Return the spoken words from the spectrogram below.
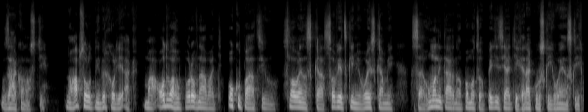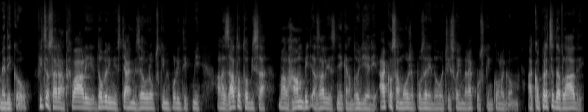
zákonnosti. No absolútny vrchol je, ak má odvahu porovnávať okupáciu Slovenska sovietskými vojskami s humanitárnou pomocou 50 rakúskych vojenských medikov. Fico sa rád chváli dobrými vzťahmi s európskymi politikmi, ale za toto by sa mal hambiť a zaliesť niekam do diery. Ako sa môže pozrieť do očí svojim rakúskym kolegom? Ako predseda vlády,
